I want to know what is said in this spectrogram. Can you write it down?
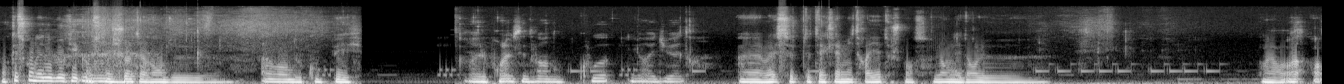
Donc qu'est-ce qu'on a débloqué comme snapshot avant de... avant de couper Ouais, le problème, c'est de voir dans quoi il aurait dû être. Euh, ouais, c'est peut-être avec la mitraillette, je pense. Là, on est dans le... Alors,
